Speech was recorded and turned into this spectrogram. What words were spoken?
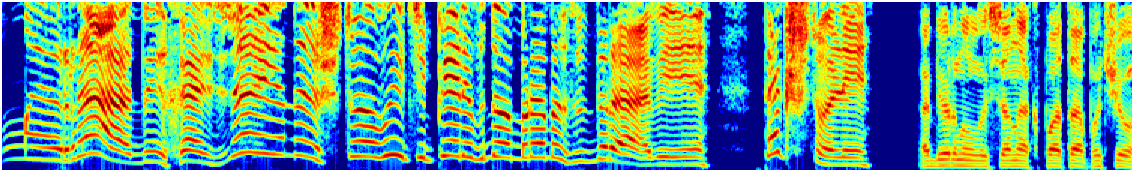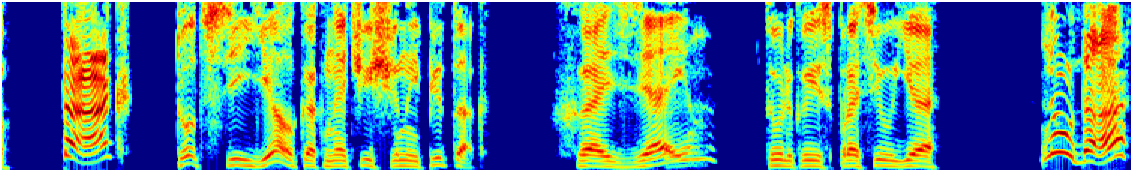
мы рады, хозяин, что вы теперь в добром здравии. Так что ли?» Обернулась она к Потапычу. «Так!» Тот сиял, как начищенный пятак. «Хозяин?» — только и спросил я. «Ну да,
